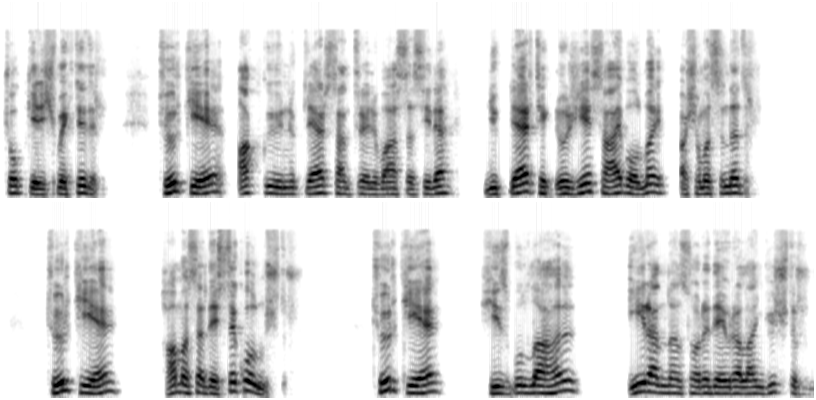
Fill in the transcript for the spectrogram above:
çok gelişmektedir. Türkiye Akkuyu nükleer santrali vasıtasıyla nükleer teknolojiye sahip olma aşamasındadır. Türkiye Hamas'a destek olmuştur. Türkiye Hizbullah'ı İran'dan sonra devralan güçtür.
